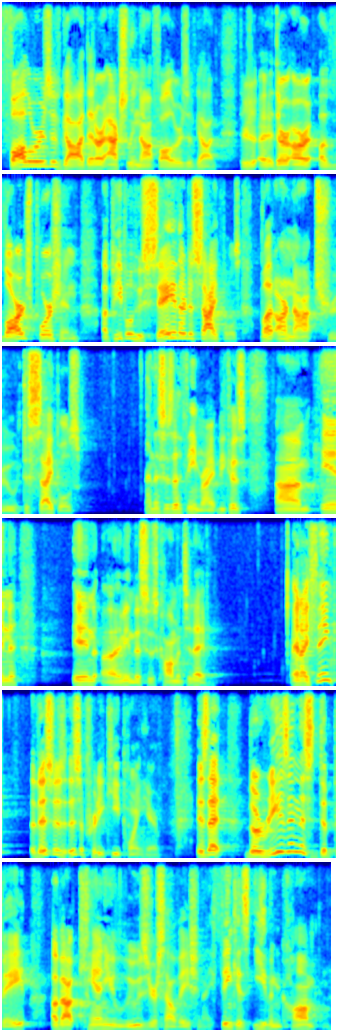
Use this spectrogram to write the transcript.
followers of God that are actually not followers of God. A, there are a large portion of people who say they're disciples, but are not true disciples. And this is a theme, right? Because um, in, in I mean, this is common today. And I think this is, this is a pretty key point here, is that the reason this debate about can you lose your salvation, I think, is even common,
